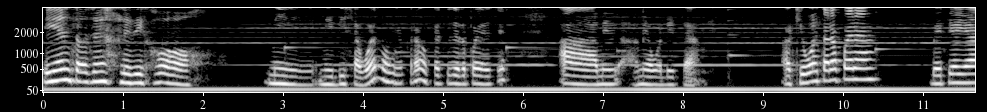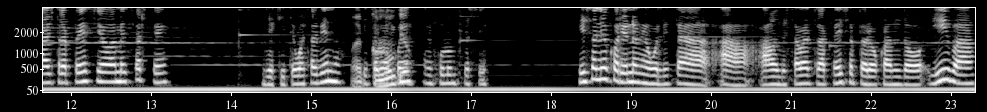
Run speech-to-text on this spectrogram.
Y entonces le dijo mi, mi bisabuelo, yo creo que así se le puede decir, a mi, a mi abuelita, aquí voy a estar afuera, vete allá al trapecio a mecerte. Y aquí te voy a estar viendo. ¿El Aquí te voy a columpio? El columpio, sí. Y salió corriendo mi abuelita a, a donde estaba el trapecio, pero cuando iba,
